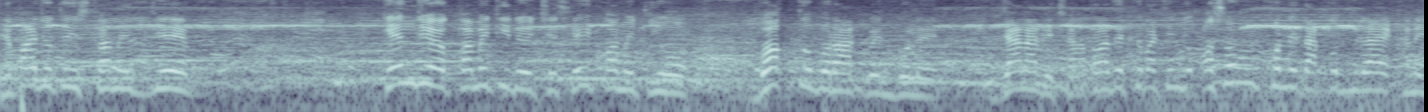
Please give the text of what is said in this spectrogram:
হেফাজতে ইসলামের যে কেন্দ্রীয় কমিটি রয়েছে, সেই কমিটিও বক্তব্য রাখবেন বলে জানা গেছে। আপনারা দেখতে পাচ্ছেন যে অসংখ্য নেতাকর্মীরা এখানে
